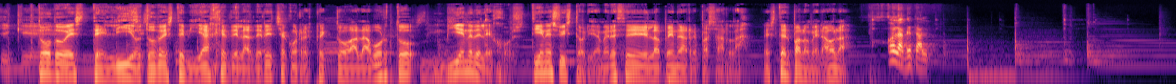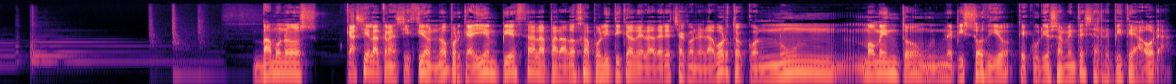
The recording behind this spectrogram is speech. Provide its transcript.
Y que todo este lío, todo este viaje de la derecha con respecto al aborto viene de lejos, tiene su historia, merece la pena repasarla. Esther Palomera, hola. Hola, ¿qué tal? Vámonos casi a la transición, ¿no? Porque ahí empieza la paradoja política de la derecha con el aborto, con un momento, un episodio que curiosamente se repite ahora.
